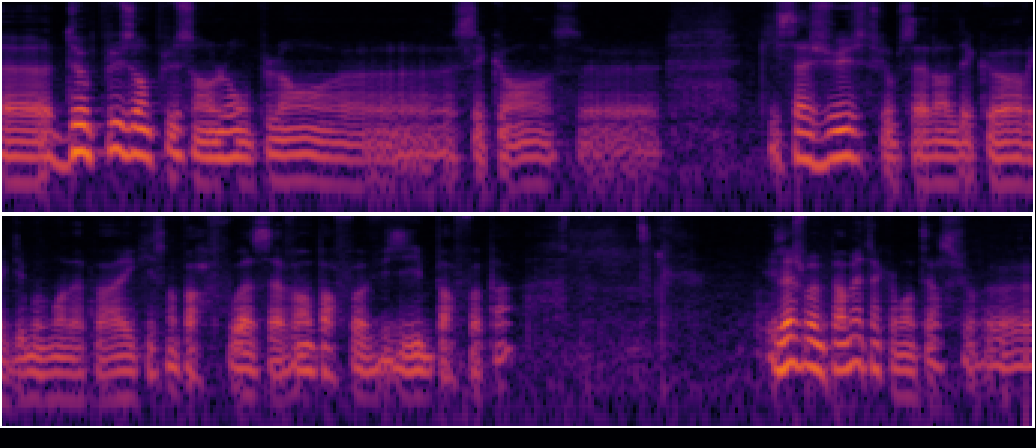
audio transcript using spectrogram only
Euh, de plus en plus en long plan, euh, séquences euh, qui s'ajustent comme ça dans le décor avec des mouvements d'appareil qui sont parfois savants, parfois visibles, parfois pas. Et là, je vais me permettre un commentaire sur euh,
